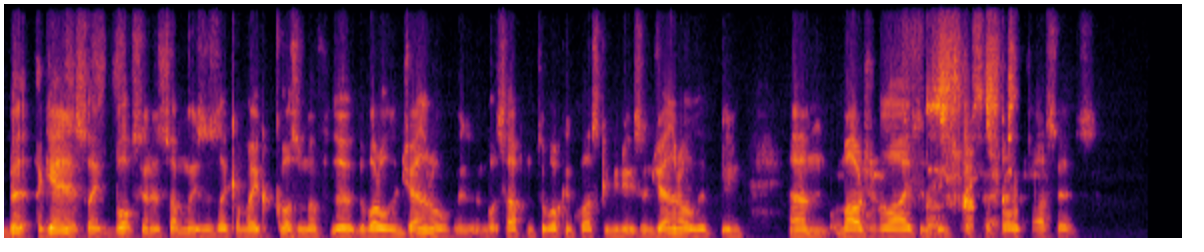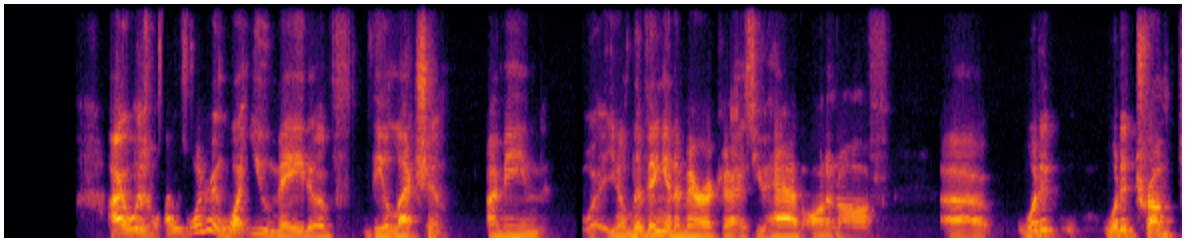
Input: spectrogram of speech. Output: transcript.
but again, it's like boxing in some ways is like a microcosm of the, the world in general and what's happened to working class communities in general. They've been um, marginalised and been stripped of all assets. I was I was wondering what you made of the election. I mean, you know, living in America as you have on and off. Uh, what did what did Trump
